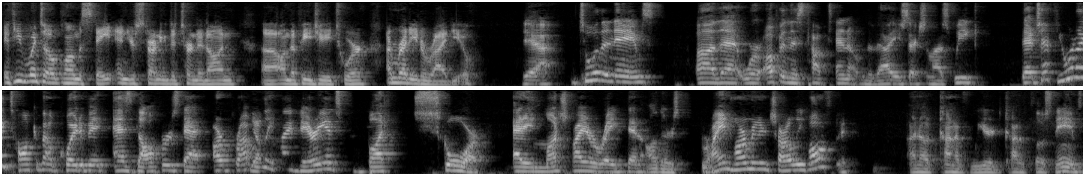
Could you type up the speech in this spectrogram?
If you went to Oklahoma State and you're starting to turn it on uh, on the PGA Tour, I'm ready to ride you. Yeah, two of the names uh, that were up in this top 10 of the value section last week. That Geoff, you and I talk about quite a bit as golfers that are probably yep. high variance, but score at a much higher rate than others. Brian Harman and Charley Hoffman. I know, kind of weird, kind of close names,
